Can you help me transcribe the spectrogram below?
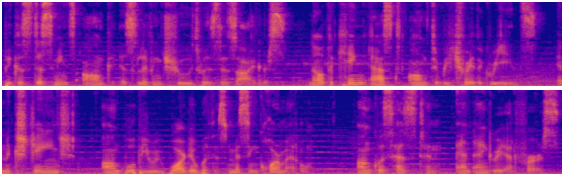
because this means Ankh is living true to his desires. Now the king asks Ankh to betray the Greeds. In exchange, Ankh will be rewarded with his missing core medal. Ankh was hesitant and angry at first,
